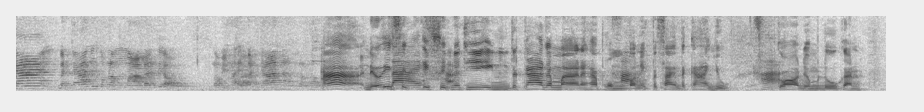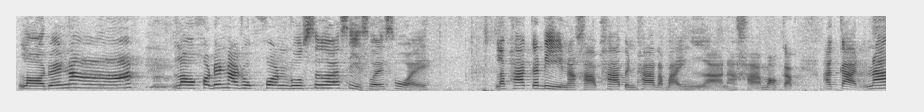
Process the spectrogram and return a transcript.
กร้าอีกตะ อ่าเดี๋ยวอีกสิบได้อีกสิบค่ะนาทีอีกหนึ่งตะกร้าจะมานะครับผมค่ะตอนนี้ไปสร้างตะกร้าอยู่ ค่ะ ก็เดี๋ยวมาดูกันรอด้วยนะ รอเขาด้วยนะทุกคนดูเสื้อสีสวยๆ แล้วผ้าก็ดีนะคะ ผ้าเป็นผ้าระบายเหงื่อนะคะ เหมาะกับอากาศหน้า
